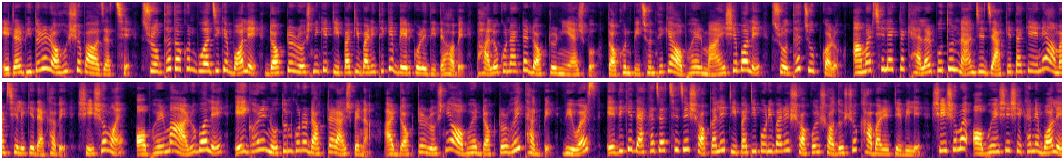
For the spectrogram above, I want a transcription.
এটার ভিতরে রহস্য পাওয়া যাচ্ছে। শ্রদ্ধা তখন বুয়াজিকে বলে ডক্টর রোশনিকে টিপাটি বাড়ি থেকে বের করে দিতে হবে। ভালো কোনো একটা ডক্টর নিয়ে আসব। তখন পিছন থেকে অভয়ের মা এসে বলে, শ্রদ্ধা, চুপ করো। আমার ছেলে একটা খেলার পুতুল না যে যাকে তাকে এনে আমার ছেলেকে দেখাবে। সেই সময় অভয়ের মা আরও বলে, এই ঘরে নতুন কোনো ডাক্তার আসবে না, আর ডক্টর রোশনি অভয়ের ডক্টর হয়ে থাকবে। ভিউয়ার্স, এদিকে দেখা যাচ্ছে যে সকালে টিপাটি পরিবারের সকল সদস্য খাবারের টেবিলে। সেই সময় অভয় এসে সেখানে বলে,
